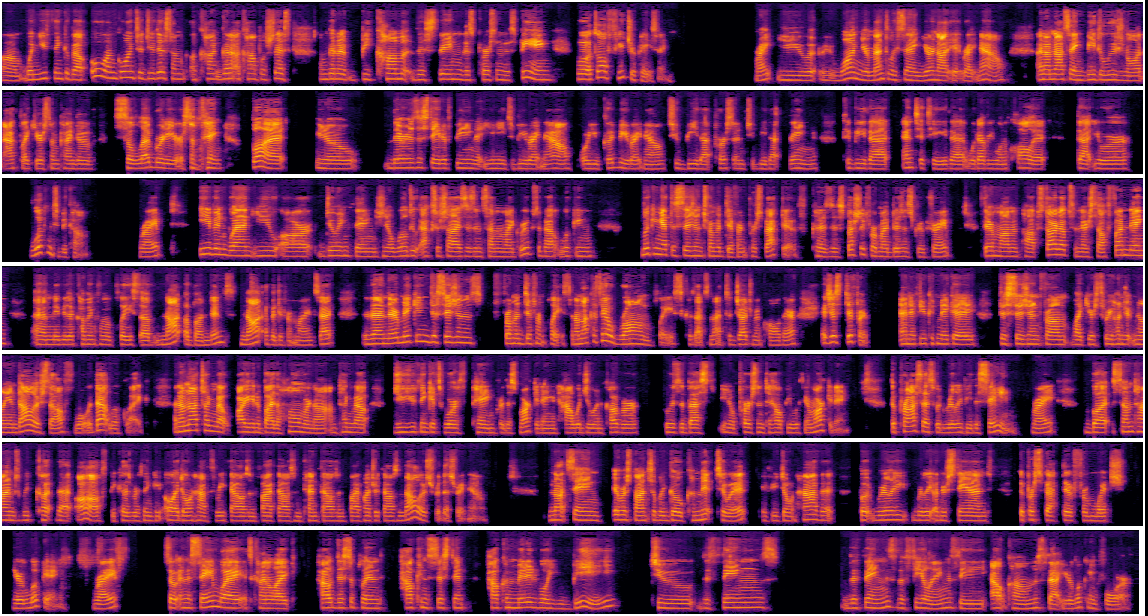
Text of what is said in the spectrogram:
Um, when you think about, oh, I'm going to do this, I'm going to accomplish this, I'm going to become this thing, this person, this being, well, it's all future pacing, right? You, one, you're mentally saying you're not it right now. And I'm not saying be delusional and act like you're some kind of celebrity or something, but, you know, there is a state of being that you need to be right now, or you could be right now to be that person, to be that thing, to be that entity, that whatever you want to call it, that you're looking to become, right? Even when you are doing things, you know, we'll do exercises in some of my groups about looking looking at decisions from a different perspective because especially for my business groups right they're mom and pop startups and they're self-funding and maybe they're coming from a place of not abundance, not of a different mindset, then they're making decisions from a different place. And I'm not going to say a wrong place because that's not a judgment call there. It's just different. And if you could make a decision from like your $300 million self, what would that look like? And I'm not talking about are you going to buy the home or not? I'm talking about do you think it's worth paying for this marketing and how would you uncover who's the best, you know, person to help you with your marketing? The process would really be the same, right? but sometimes we cut that off because we're thinking oh i don't have 3000 5000 10000 500000 dollars for this right now not saying irresponsibly go commit to it if you don't have it but really really understand the perspective from which you're looking right so in the same way it's kind of like how disciplined how consistent how committed will you be to the things the things, the feelings, the outcomes that you're looking for.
